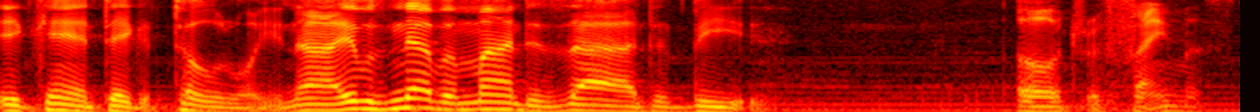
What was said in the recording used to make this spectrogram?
it can take a toll on you. Now, it was never my desire to be ultra famous.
